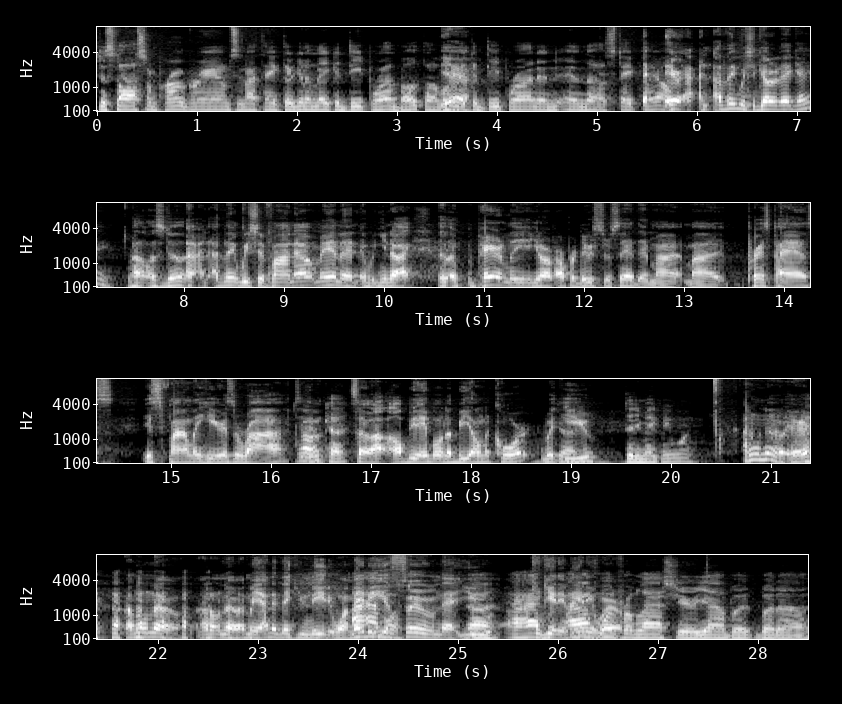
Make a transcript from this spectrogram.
Just awesome programs, and I think they're going to make a deep run. Both of them Yeah. make a deep run in, in uh, state playoffs. Eric, I, I think we should go to that game. Well, let's do it. I, I think we should find out, man. And, and, you know, I, apparently, you know, our producer said that my my press pass is finally here, has arrived. Oh, okay. So I'll, I'll be able to be on the court with you. Did he make me one? I don't know, Eric. I don't know. I don't know. I mean, I didn't think you needed one. Maybe he assumed that you Uh, I have, can get in I have anywhere. one from last year, yeah, but but uh,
